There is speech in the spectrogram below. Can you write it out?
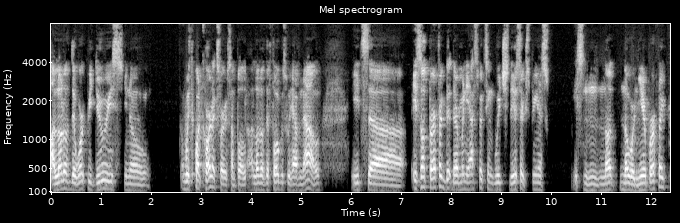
a lot of the work we do is, you know, with Quad Cortex, for example, a lot of the focus we have now, it's uh, it's not perfect. There are many aspects in which the user experience is not nowhere near perfect,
